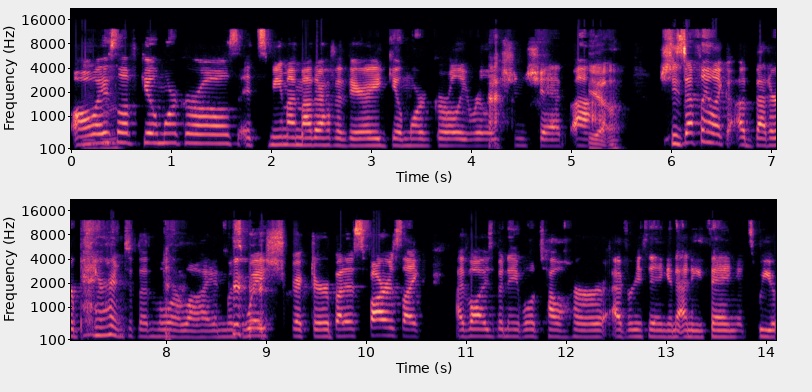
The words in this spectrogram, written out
always mhm. loved Gilmore Girls. It's me and my mother have a very Gilmore girly relationship. Um, yeah, she's definitely like a better parent than Lorelai and was way stricter. But as far as like I've always been able to tell her everything and anything. It's we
